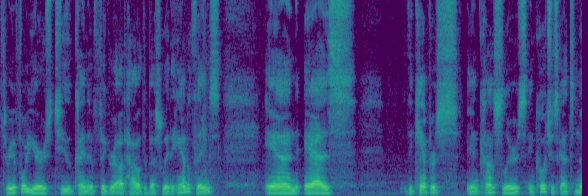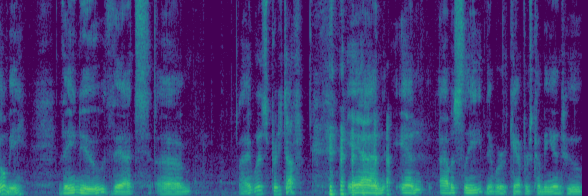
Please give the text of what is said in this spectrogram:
three or four years to kind of figure out how the best way to handle things. And as the campers and counselors and coaches got to know me, they knew that um, I was pretty tough. and and obviously there were campers coming in who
